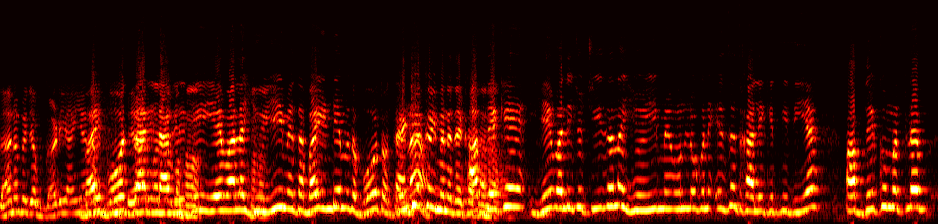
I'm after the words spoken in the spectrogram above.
लाइन में जब गाड़ी आई है भाई बहुत प्यारी मतलब, लग रही हाँ। थी ये वाला यूई में था भाई इंडिया में तो बहुत होता है ना। इंडिया का मैंने देखा आप था देखें ये वाली जो चीज़ है ना यूई में उन लोगों ने इज़्ज़त खाली कितनी दी है। आप देखो मतलब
